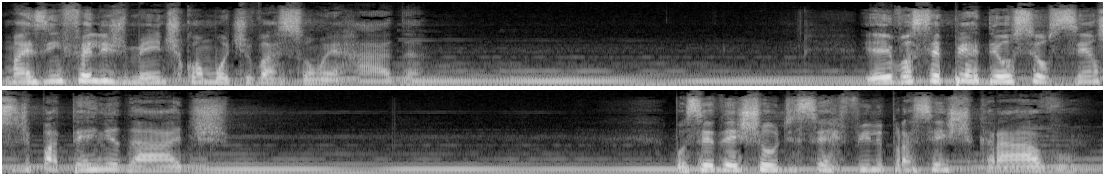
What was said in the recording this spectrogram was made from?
mas infelizmente com a motivação errada. E aí você perdeu o seu senso de paternidade. Você deixou de ser filho para ser escravo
